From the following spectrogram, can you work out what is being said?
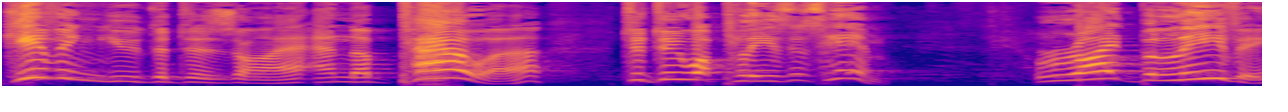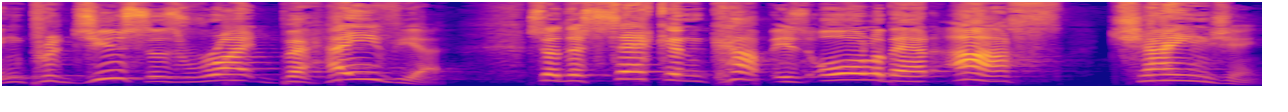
giving you the desire and the power to do what pleases Him. Right believing produces right behavior. So the second cup is all about us changing.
